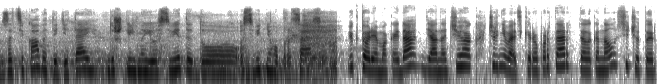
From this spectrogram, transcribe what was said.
зацікавити дітей дошкільної освіти до освітнього процесу. Вікторія Макайда, Діана Чигак, Чернівецький репортер, телеканал Сі 4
